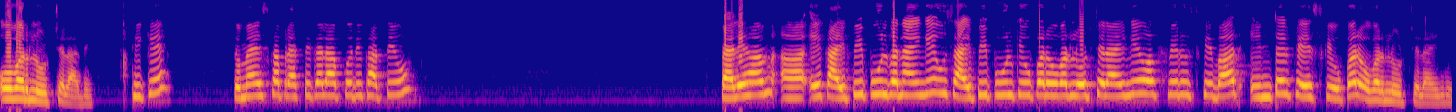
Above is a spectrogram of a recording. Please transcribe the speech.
ओवरलोड चला दें। ठीक है? तो मैं इसका प्रैक्टिकल आपको दिखाती हूँ। पहले हम एक आईपी पूल बनाएँगे, उस आईपी पूल के ऊपर ओवरलोड चलाएँगे और फिर उसके बाद इंटरफेस के ऊपर ओवरलोड चलाएँगे।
